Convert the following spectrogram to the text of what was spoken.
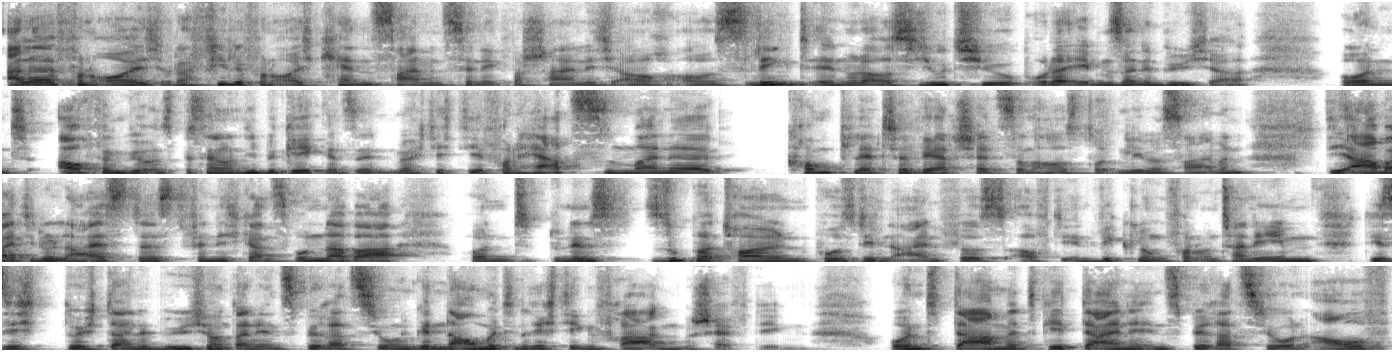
Alle von euch oder viele von euch kennen Simon Sinek wahrscheinlich auch aus LinkedIn oder aus YouTube oder eben seine Bücher. Und auch wenn wir uns bisher noch nie begegnet sind, möchte ich dir von Herzen meine komplette Wertschätzung ausdrücken, lieber Simon. Die Arbeit, die du leistest, finde ich ganz wunderbar und du nimmst super tollen positiven Einfluss auf die Entwicklung von Unternehmen, die sich durch deine Bücher und deine Inspiration genau mit den richtigen Fragen beschäftigen. Und damit geht deine Inspiration auf.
